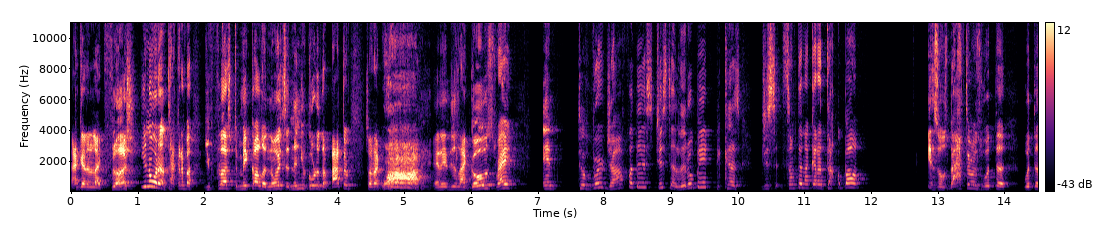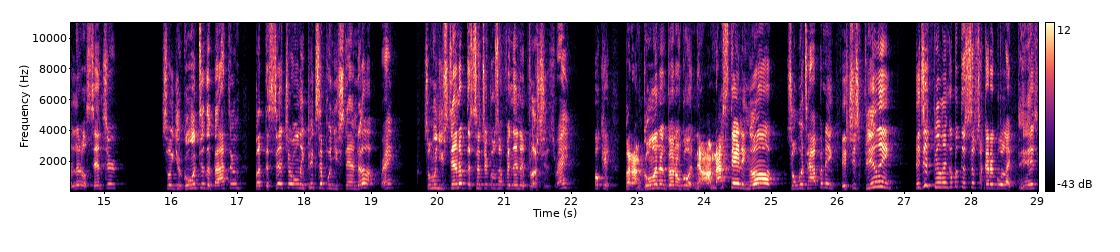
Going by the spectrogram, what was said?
I gotta like flush. You know what I'm talking about? You flush to make all the noise and then you go to the bathroom. So I'm like, wah, and it just like goes, right? And to verge off of this just a little bit because just something I gotta talk about is those bathrooms with the with the little sensor. So you're going to the bathroom, but the sensor only picks up when you stand up, right? So when you stand up, the sensor goes off and then it flushes, right? Okay, but I'm going, I'm gonna go. Now I'm not standing up. So what's happening? It's just feeling. It's just feeling up with the stuff. So I gotta go like this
